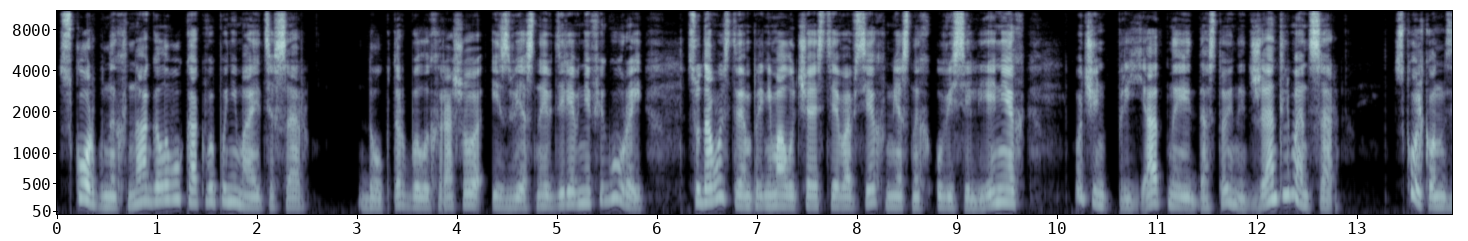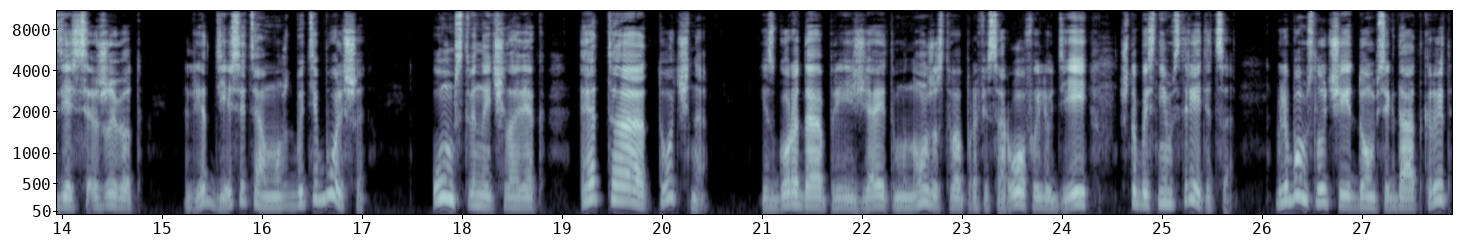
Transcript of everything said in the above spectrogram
«Скорбных на голову, как вы понимаете, сэр». Доктор был и хорошо известной в деревне фигурой, с удовольствием принимал участие во всех местных увеселениях. Очень приятный и достойный джентльмен, сэр. Сколько он здесь живет? Лет десять, а может быть и больше умственный человек, это точно. Из города приезжает множество профессоров и людей, чтобы с ним встретиться. В любом случае дом всегда открыт,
